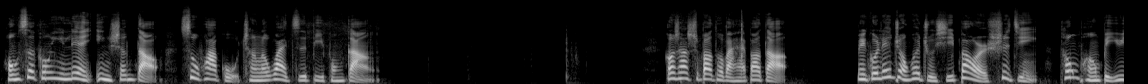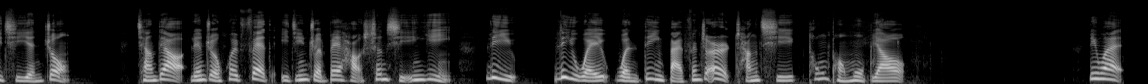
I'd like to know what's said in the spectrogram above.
红色供应链应声倒，塑化股成了外资避风港。工商时报头版还报道，美国联准会主席鲍尔示警，通膨比预期严重，强调联准会 Fed 已经准备好升息阴影，立立为稳定百分之二长期通膨目标。另外，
